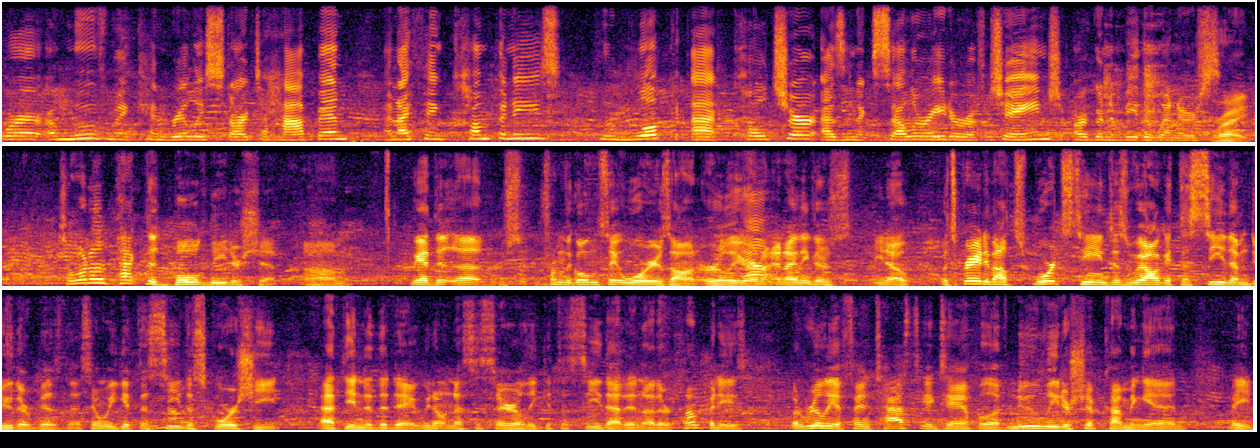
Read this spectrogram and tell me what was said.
where a movement can really start to happen. And I think companies who look at culture as an accelerator of change are going to be the winners. Right. So I want to unpack the bold leadership. Um, we had the, uh, from the Golden State Warriors on earlier, yeah. and I think there's, you know, what's great about sports teams is we all get to see them do their business, and we get to see the score sheet at the end of the day. We don't necessarily get to see that in other companies, but really a fantastic example of new leadership coming in, made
